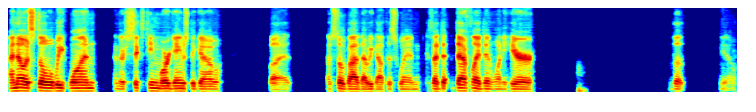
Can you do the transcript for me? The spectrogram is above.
I know it's still week one and there's 16 more games to go, but I'm still glad that we got this win because I de- definitely didn't want to hear the you know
